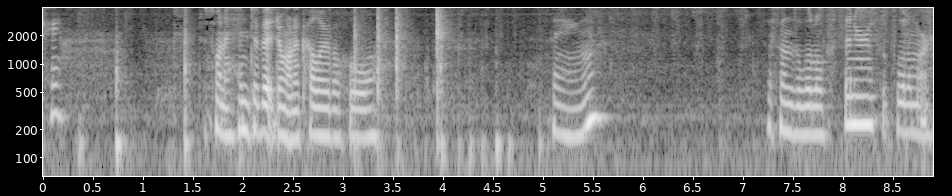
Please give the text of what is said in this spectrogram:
Okay, just want a hint of it, don't want to color the whole thing. This one's a little thinner, so it's a little more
